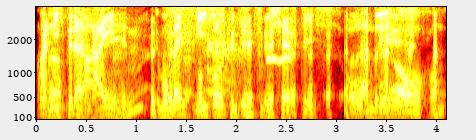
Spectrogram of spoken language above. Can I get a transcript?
Nein, ich bin nein. nein, im Moment nicht. Ich bin viel zu beschäftigt. Und André auch. Und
